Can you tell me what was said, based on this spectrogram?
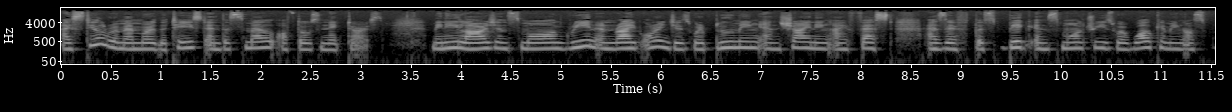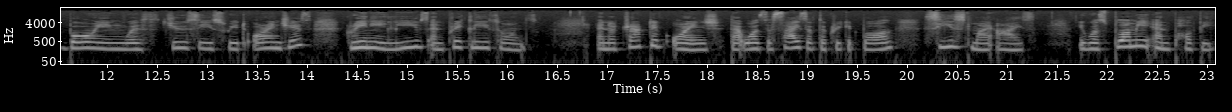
I still remember the taste and the smell of those nectars. Many large and small, green and ripe oranges were blooming and shining I fest as if the big and small trees were welcoming us, bowing with juicy, sweet oranges, greeny leaves, and prickly thorns. An attractive orange that was the size of the cricket ball seized my eyes. It was plummy and pulpy.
